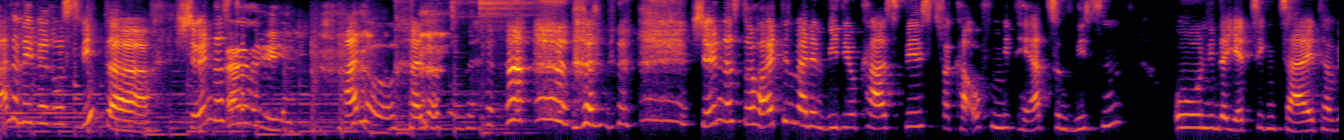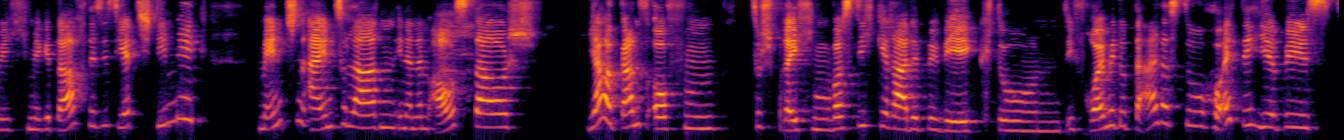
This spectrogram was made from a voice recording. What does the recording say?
Hallo liebe Roswitha, schön, dass hey. du... Hallo, hallo. schön, dass du heute in meinem Videocast bist, Verkaufen mit Herz und Wissen. Und in der jetzigen Zeit habe ich mir gedacht, es ist jetzt stimmig, Menschen einzuladen in einem Austausch, ja, ganz offen zu sprechen, was dich gerade bewegt. Und ich freue mich total, dass du heute hier bist.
